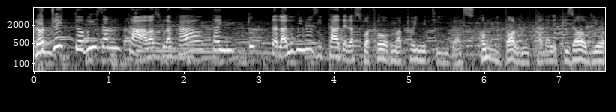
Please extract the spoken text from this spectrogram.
l'oggetto risaltava sulla carta in tutta la luminosità della sua forma primitiva, sconvolta dall'episodio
